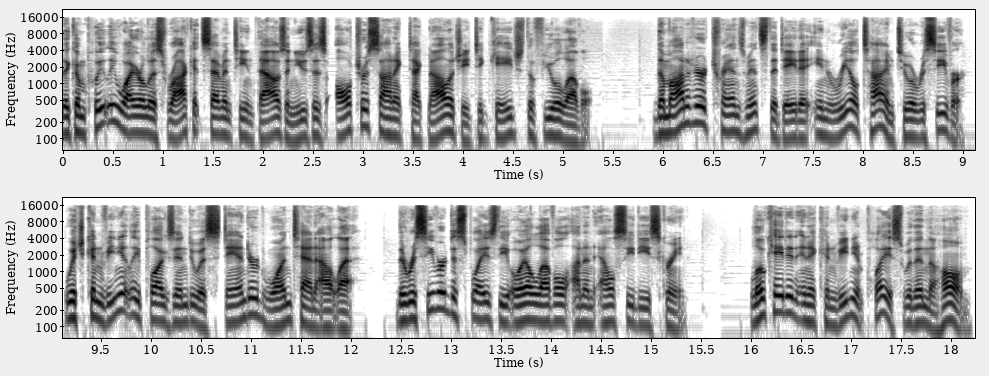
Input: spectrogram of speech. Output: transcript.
the completely wireless Rocket 17000 uses ultrasonic technology to gauge the fuel level. The monitor transmits the data in real time to a receiver, which conveniently plugs into a standard 110 outlet. The receiver displays the oil level on an LCD screen. Located in a convenient place within the home,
